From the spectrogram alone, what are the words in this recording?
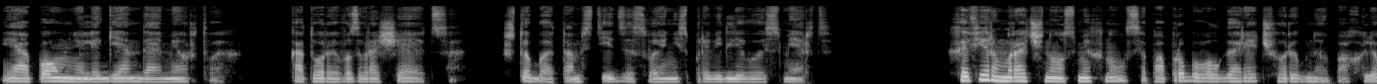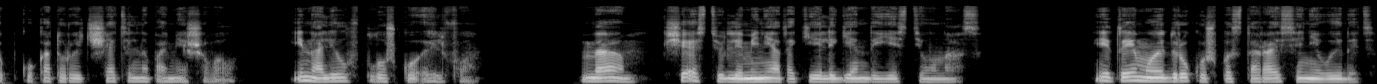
«Я помню легенды о мертвых, которые возвращаются, чтобы отомстить за свою несправедливую смерть». Хефер мрачно усмехнулся, попробовал горячую рыбную похлебку, которую тщательно помешивал, и налил в плошку эльфу. «Да, к счастью для меня, такие легенды есть и у нас. И ты, мой друг, уж постарайся не выдать.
